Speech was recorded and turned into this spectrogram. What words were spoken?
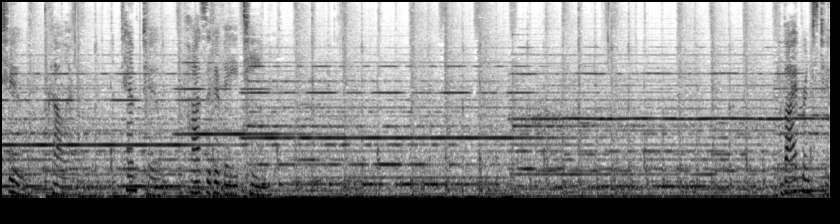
To, color. Temp to, positive 18. Vibrance to,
